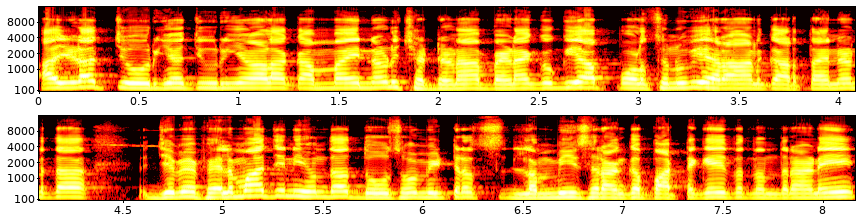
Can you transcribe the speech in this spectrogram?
ਆ ਜਿਹੜਾ ਚੋਰੀਆਂ ਚੂਰੀਆਂ ਵਾਲਾ ਕੰਮ ਆ, ਇਹਨਾਂ ਨੂੰ ਛੱਡਣਾ ਪੈਣਾ, ਕਿਉਂਕਿ ਆ ਪੁਲਿਸ ਨੂੰ ਵੀ ਹੈਰਾਨ ਕਰਤਾ ਇਹਨਾਂ ਨੇ ਤਾਂ। ਜਿਵੇਂ ਫਿਲਮਾਂ 'ਚ ਨਹੀਂ ਹੁੰਦਾ 200 ਮੀਟਰ ਲੰਮੀ ਸੁਰੰਗ ਪੱਟ ਕੇ ਪਤੰਦਰਾਂ ਨੇ,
